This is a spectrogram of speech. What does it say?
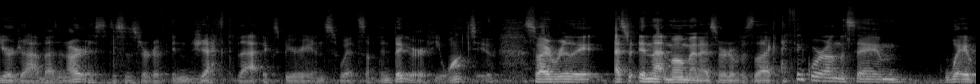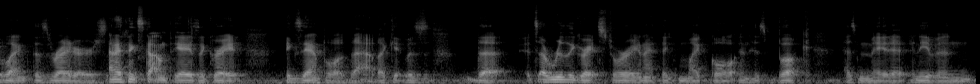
your job as an artist is to sort of inject that experience with something bigger if you want to. So I really, in that moment, I sort of was like, I think we're on the same wavelength as writers, and I think Scotland PA is a great example of that. Like it was the, it's a really great story, and I think Michael in his book has made it an even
